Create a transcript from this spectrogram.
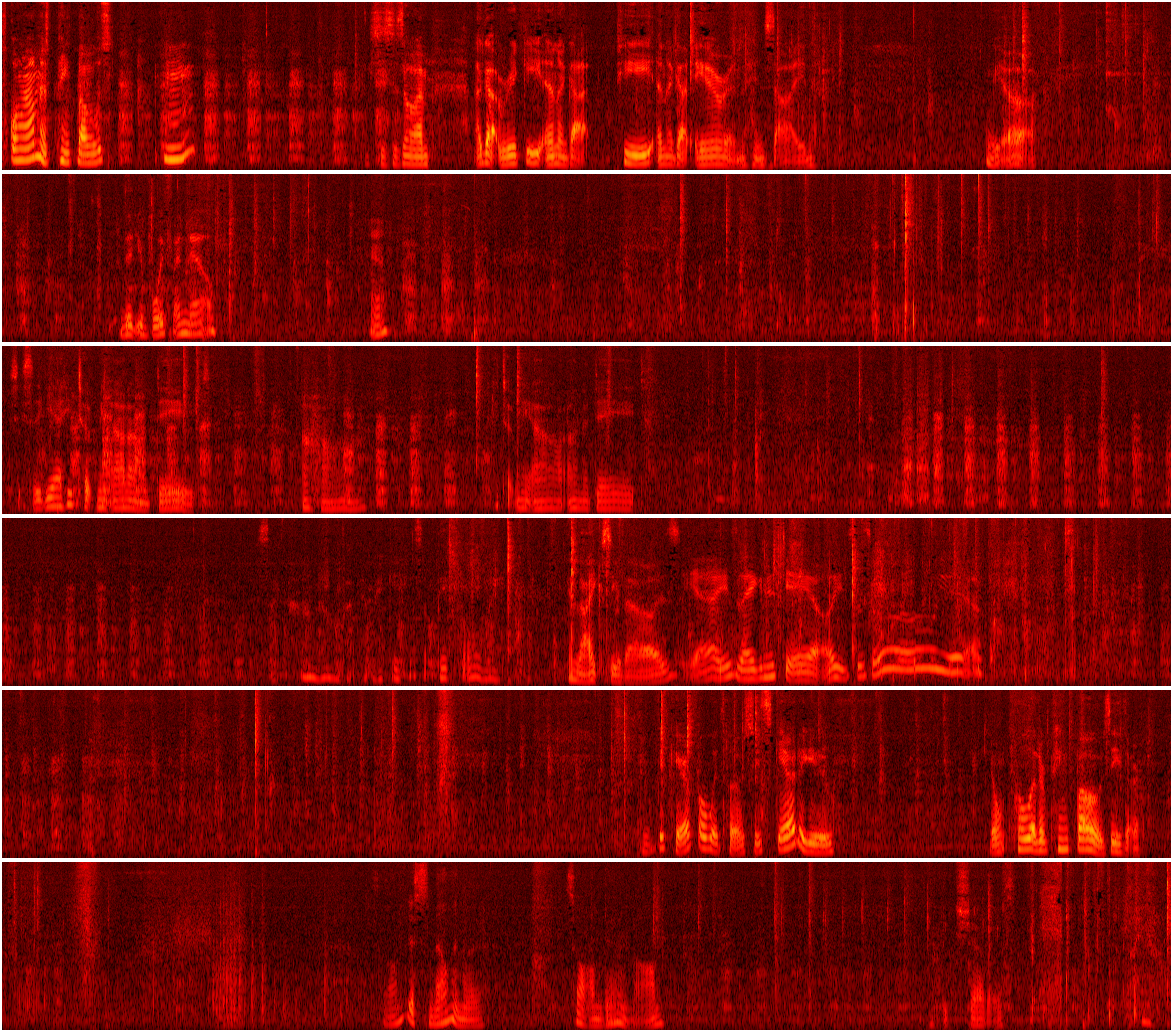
What's going on, Miss Pink Bows? Hmm? She says, oh, I'm, I got Ricky and I got P and I got Aaron inside. Yeah. Is that your boyfriend now? Yeah? Said, yeah, he took me out on a date. Uh-huh. He took me out on a date. It's like, I don't know about that Ricky. He's a big boy. He likes you, though. Yeah, he's wagging his tail. He says, oh, yeah. Be careful with her. She's scared of you. Don't pull at her pink bows either. So I'm just smelling her. That's all I'm doing, Mom. Big shadows. I know.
